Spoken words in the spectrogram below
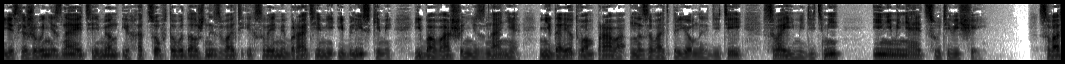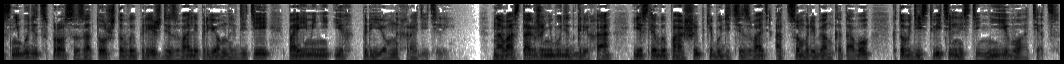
Если же вы не знаете имен их отцов, то вы должны звать их своими братьями и близкими, ибо ваше незнание не дает вам права называть приемных детей своими детьми и не меняет сути вещей. С вас не будет спроса за то, что вы прежде звали приемных детей по имени их приемных родителей. На вас также не будет греха, если вы по ошибке будете звать отцом ребенка того, кто в действительности не его отец.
